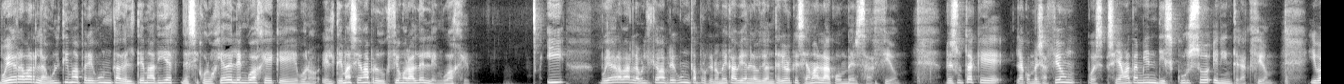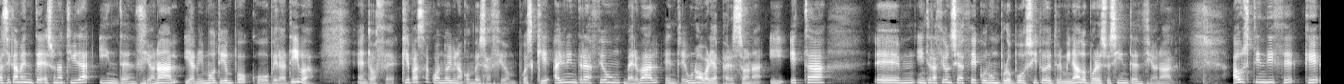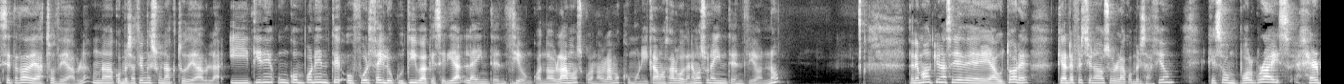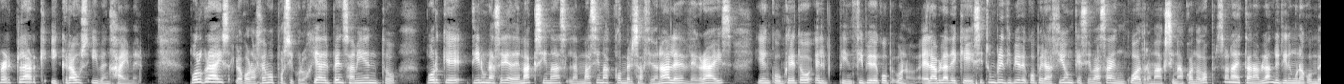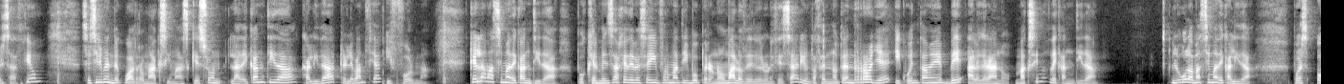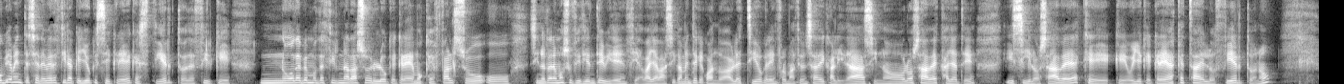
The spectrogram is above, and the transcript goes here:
Voy a grabar la última pregunta del tema 10 de psicología del lenguaje, que, bueno, el tema se llama producción oral del lenguaje. Y voy a grabar la última pregunta porque no me cabía en el audio anterior, que se llama la conversación. Resulta que la conversación pues, se llama también discurso en interacción y básicamente es una actividad intencional y al mismo tiempo cooperativa. Entonces, ¿qué pasa cuando hay una conversación? Pues que hay una interacción verbal entre una o varias personas y esta eh, interacción se hace con un propósito determinado, por eso es intencional. Austin dice que se trata de actos de habla. Una conversación es un acto de habla y tiene un componente o fuerza ilocutiva que sería la intención. Cuando hablamos, cuando hablamos, comunicamos algo, tenemos una intención, ¿no? Tenemos aquí una serie de autores que han reflexionado sobre la conversación, que son Paul Grice, Herbert Clark y Krauss Ebenheimer. Paul Grice lo conocemos por psicología del pensamiento porque tiene una serie de máximas, las máximas conversacionales de Grice, y en concreto el principio de bueno, él habla de que existe un principio de cooperación que se basa en cuatro máximas. Cuando dos personas están hablando y tienen una conversación, se sirven de cuatro máximas, que son la de cantidad, calidad, relevancia y forma. ¿Qué es la máxima de cantidad? Pues que el mensaje debe ser informativo, pero no malo de lo necesario. Entonces no te enrolles y cuéntame, ve al grano. Máxima de cantidad. Luego la máxima de calidad. Pues obviamente se debe decir aquello que se cree que es cierto, es decir, que no debemos decir nada sobre lo que creemos que es falso o si no tenemos suficiente evidencia. Vaya, básicamente que cuando hables, tío, que la información sea de calidad, si no lo sabes, cállate. Y si lo sabes, que, que oye, que creas que estás en lo cierto, ¿no?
